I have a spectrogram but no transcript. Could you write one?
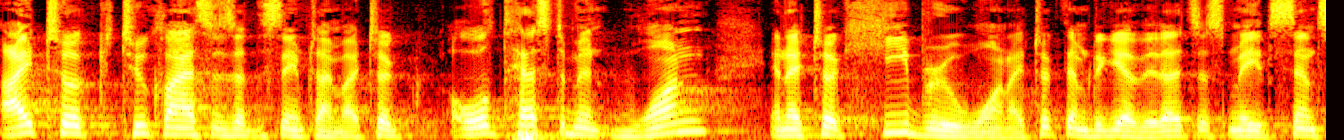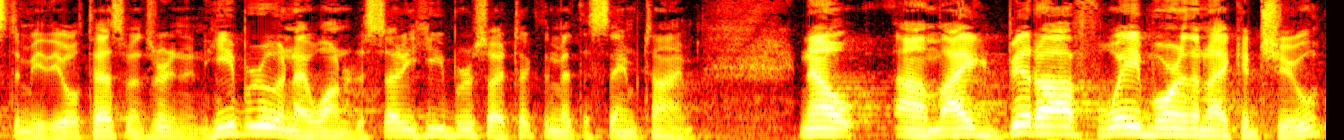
I took two classes at the same time. I took Old Testament 1 and I took Hebrew 1. I took them together. That just made sense to me. The Old Testament's written in Hebrew and I wanted to study Hebrew, so I took them at the same time. Now, um, I bit off way more than I could chew.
